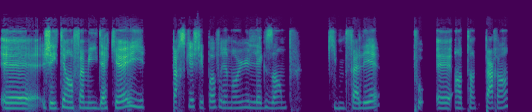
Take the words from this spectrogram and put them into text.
j'ai été en famille d'accueil, parce que je n'ai pas vraiment eu l'exemple qu'il me fallait pour, en tant que parent,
